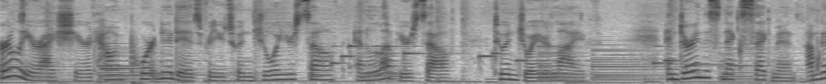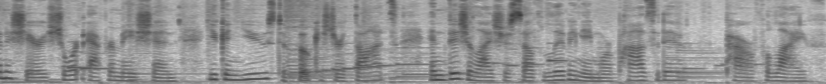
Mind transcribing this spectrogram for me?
Earlier, I shared how important it is for you to enjoy yourself and love yourself to enjoy your life. And during this next segment, I'm going to share a short affirmation you can use to focus your thoughts and visualize yourself living a more positive, powerful life.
